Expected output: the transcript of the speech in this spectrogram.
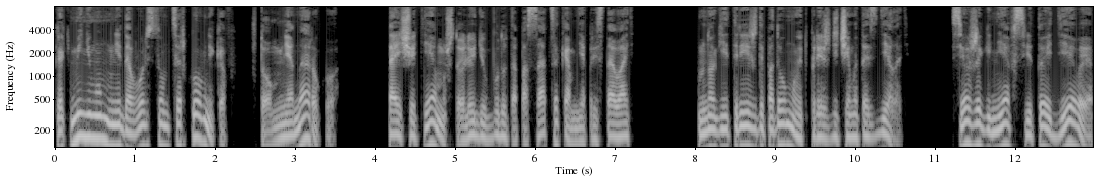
Как минимум недовольством церковников, что мне на руку. А еще тем, что люди будут опасаться ко мне приставать. Многие трижды подумают, прежде чем это сделать. Все же гнев Святой Девы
